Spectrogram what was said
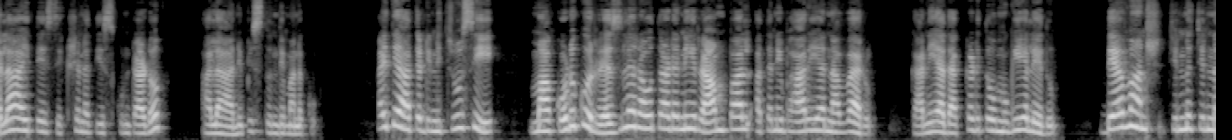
ఎలా అయితే శిక్షణ తీసుకుంటాడో అలా అనిపిస్తుంది మనకు. అయితే అతడిని చూసి మా కొడుకు రెజ్లర్ అవుతాడని రాంపాల్ అతని భార్య నవ్వారు కానీ అది అక్కడితో ముగియలేదు. దేవాన్ష్ చిన్న చిన్న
